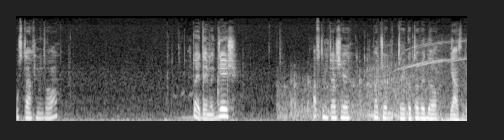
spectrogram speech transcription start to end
Ustawmy go. Tutaj dajmy gdzieś. A w tym czasie pociąg tutaj gotowy do jazdy.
